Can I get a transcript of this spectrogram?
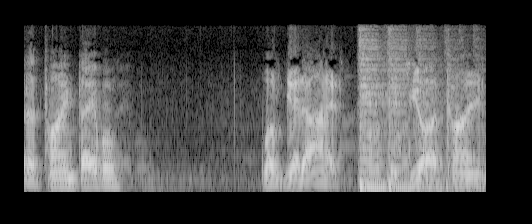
That a timetable? Well, get on it. It's your time.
